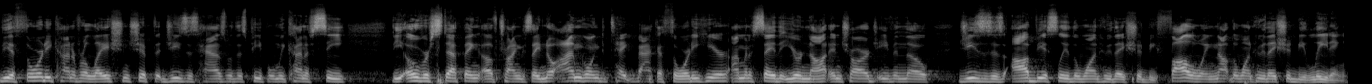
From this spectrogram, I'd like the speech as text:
the authority kind of relationship that Jesus has with his people. And we kind of see the overstepping of trying to say, No, I'm going to take back authority here. I'm going to say that you're not in charge, even though Jesus is obviously the one who they should be following, not the one who they should be leading.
